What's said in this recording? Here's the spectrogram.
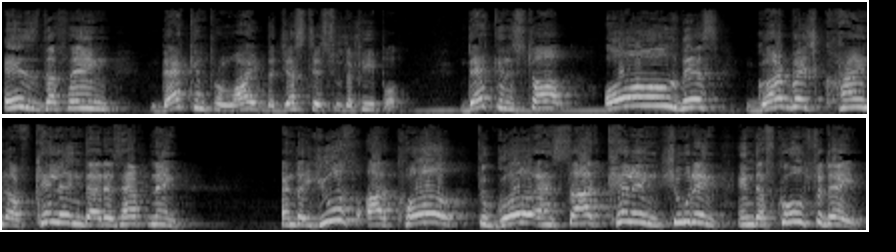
is the thing that can provide the justice to the people. That can stop all this garbage kind of killing that is happening. And the youth are called to go and start killing, shooting in the schools today.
